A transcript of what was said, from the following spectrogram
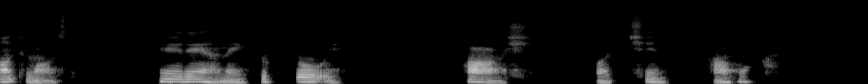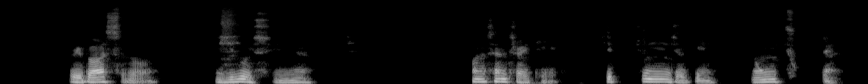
utmost 최대한의 극도의 harsh 거친 가혹한 reversible 뒤집을 수 있는 concentrated 집중적인 농축된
